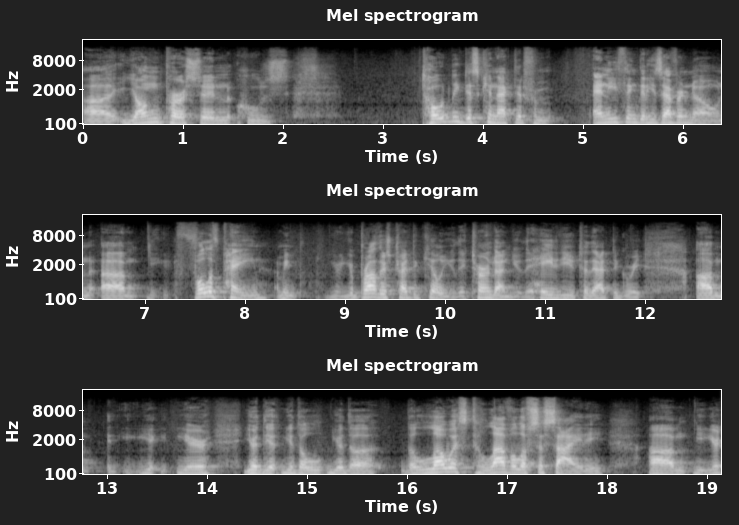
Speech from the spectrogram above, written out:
uh, young person who's totally disconnected from anything that he's ever known, um, full of pain. I mean, your, your, brothers tried to kill you, they turned on you, they hated you to that degree. Um, you, you're, you're, the, you're, the, you're the, the lowest level of society. Um, you're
